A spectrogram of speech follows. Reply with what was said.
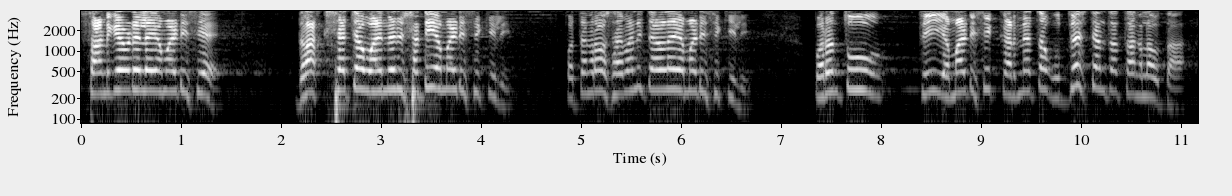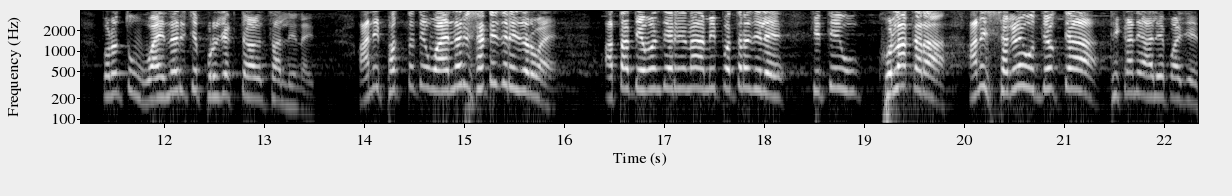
सांडगेवडेला एम आय डी सी आहे. द्राक्षाच्या वायनरीसाठी एम आय डी सी केली. पतंगराव साहेबांनी त्यावेळेला एम आय डी सी केली. परंतु ती एम आय डी सी करण्याचा उद्देश त्यांचा चांगला होता परंतु वायनरीचे प्रोजेक्ट त्यावेळेला चालले नाहीत. आणि फक्त ते वायनरीसाठीच रिझर्व आहे. आता देवंजरींना आम्ही पत्र दिले की ती खुला करा आणि सगळे उद्योग त्या ठिकाणी आले पाहिजेत.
